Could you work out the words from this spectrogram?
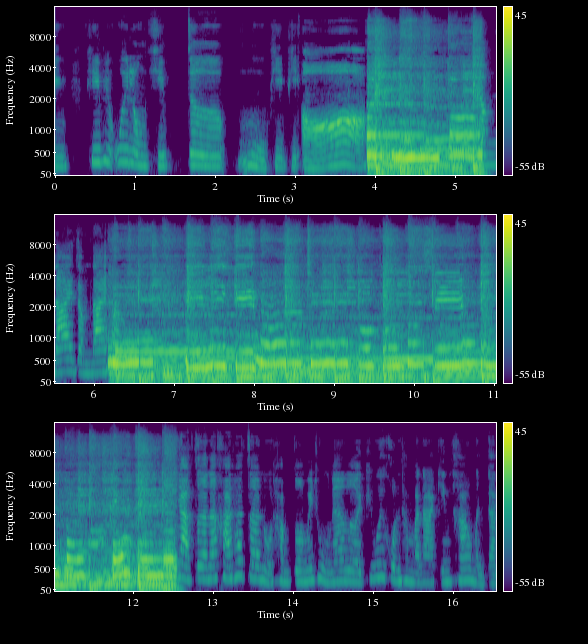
งที่พี่อุ้ยลงคลิปเจอหมูพีพีอ๋อจำได้จำได้ค่ะ ถ้าเจอหนูทำตัวไม่ถูกแน่เลย พี่อุ้ยคนธรรมดากินข้าวเหมือนกัน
